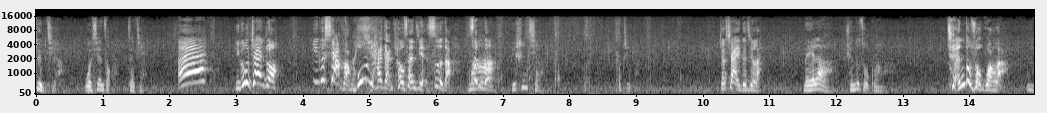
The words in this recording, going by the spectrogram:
对不起啊，我先走了，再见。哎，你给我站住！一个下岗工你还敢挑三拣四的？这么妈，别生气了，不值得。叫下一个进来，没了，全都走光了。全都走光了。嗯，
